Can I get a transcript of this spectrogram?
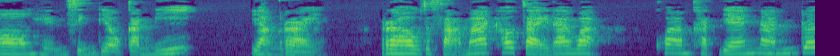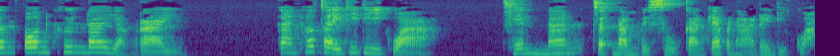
มองเห็นสิ่งเดียวกันนี้ อย่างไร เราจะสามารถเข้าใจได้ว่า ความขัดแย้งนั้นเริ่มต้นขึ้นได้อย่างไร การเข้าใจที่ดีกว่า เช่นนั้นจะนำไปสู่การแก้ปัญหาได้ดีกว่า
